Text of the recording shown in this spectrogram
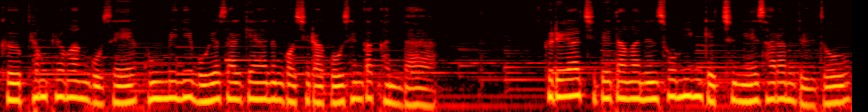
그 평평한 곳에 국민이 모여 살게 하는 것이라고 생각한다. 그래야 지배당하는 소민 계층의 사람들도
